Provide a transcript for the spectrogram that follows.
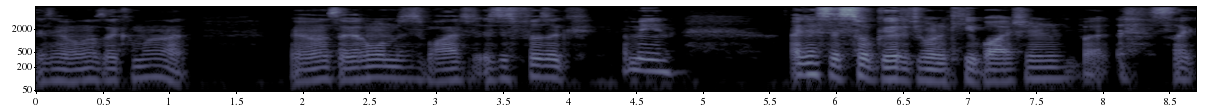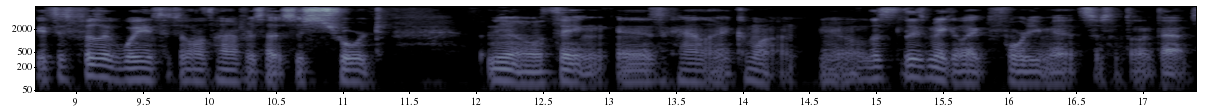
you know I was like come on you know it's like I don't want to just watch it just feels like I mean I guess it's so good if you want to keep watching but it's like it just feels like waiting such a long time for such a short you know, thing. It's kind of like, come on, you know, let's let's make it like forty minutes or something like that.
